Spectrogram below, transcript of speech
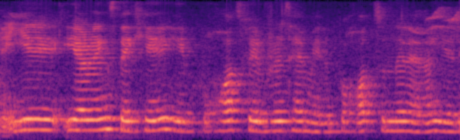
ये इयर देखिए, ये बहुत फेवरेट है मेरे, बहुत सुंदर है ना इयर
